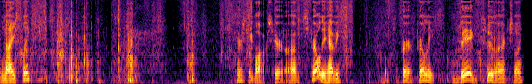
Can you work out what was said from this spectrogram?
nicely. Here's the box here. Uh, it's fairly heavy. It's fairly big too, actually.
